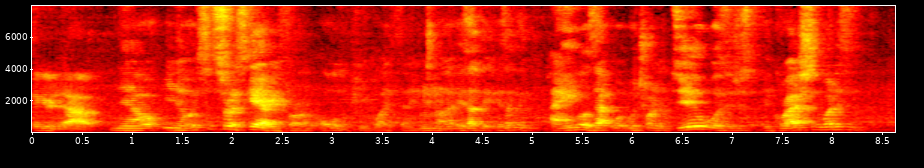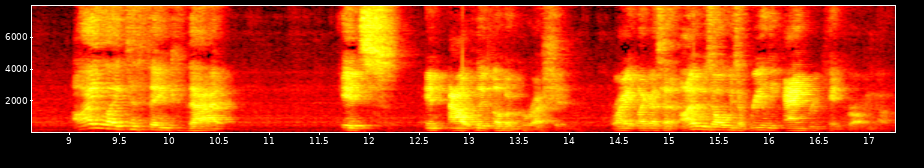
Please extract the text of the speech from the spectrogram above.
figured it out. Now, you know, it's sort of scary for older people, I think. Mhm. Uh, is, that the, is that the angle? Is that what we're trying to do? Was it just aggression? What is it? I like to think that it's an outlet of aggression, right? Like I said, I was always a really angry kid growing up.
